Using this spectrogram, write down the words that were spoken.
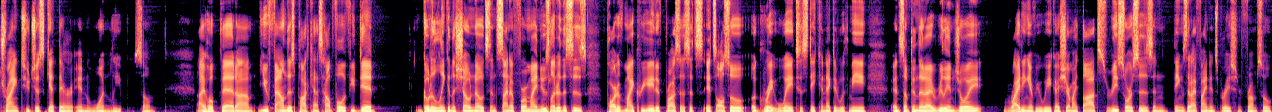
trying to just get there in one leap. So I hope that um, you found this podcast helpful. If you did, go to the link in the show notes and sign up for my newsletter. This is part of my creative process. It's it's also a great way to stay connected with me and something that I really enjoy writing every week. I share my thoughts, resources, and things that I find inspiration from. So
